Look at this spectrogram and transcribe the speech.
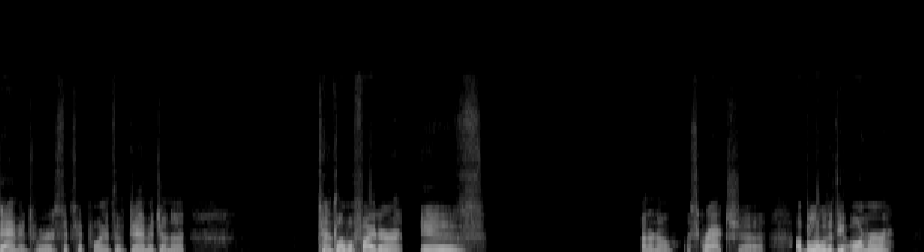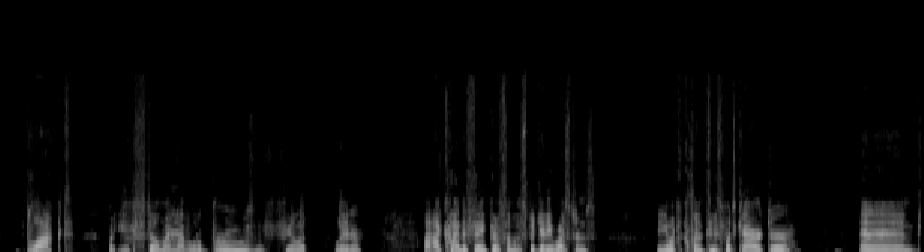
damage, whereas six hit points of damage on a tenth level fighter is, I don't know, a scratch, uh, a blow that the armor blocked but you still might have a little bruise and feel it later. I, I kind of think of some of the spaghetti westerns, and you look at Clint Eastwood's character, and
